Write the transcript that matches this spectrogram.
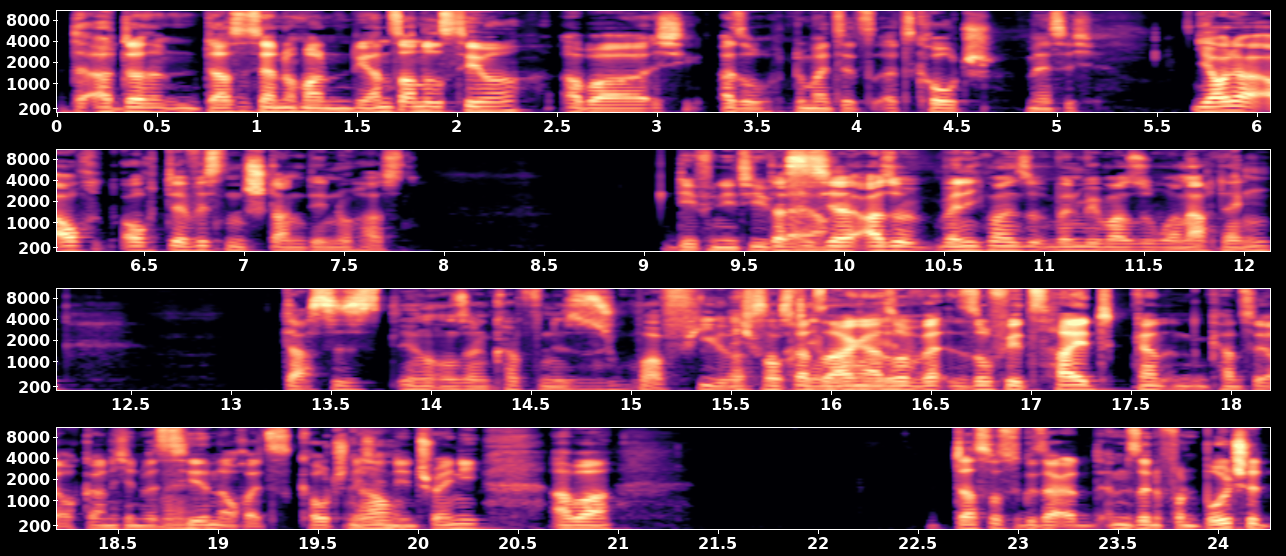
Da, da, das ist ja nochmal ein ganz anderes Thema, aber ich, also du meinst jetzt als Coach mäßig. Ja, oder auch, auch der Wissensstand, den du hast. Definitiv. Das ist ja, also wenn ich mal so, wenn wir mal so drüber nachdenken, das ist in unseren Köpfen ist super viel. Ich wollte gerade sagen, also so viel Zeit kann, kannst du ja auch gar nicht investieren, auch als Coach nicht Genau. in den Trainee. Aber das, was du gesagt hast, im Sinne von Bullshit,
